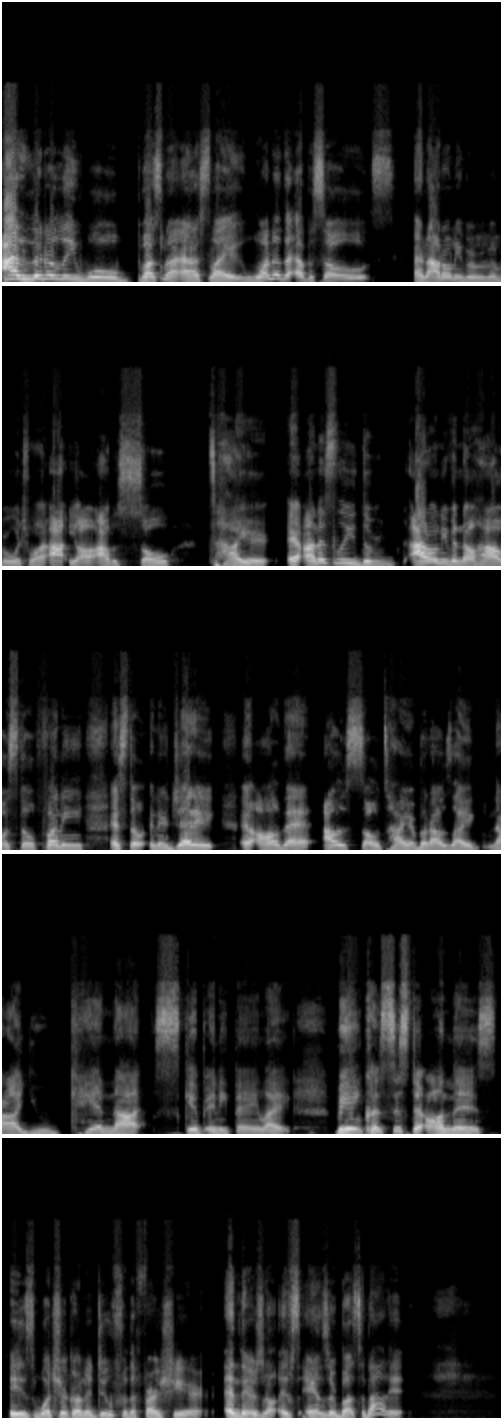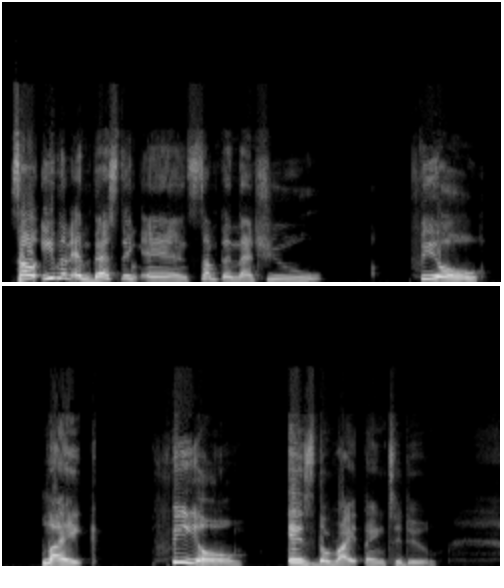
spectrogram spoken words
I literally will bust my ass like one of the episodes, and I don't even remember which one. I, y'all, I was so tired. And honestly, the I don't even know how I was still funny and still energetic and all that. I was so tired, but I was like, nah, you cannot skip anything. Like being consistent on this is what you're gonna do for the first year. And there's no ifs, ands, or buts about it. So even investing in something that you feel like feel is the right thing to do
